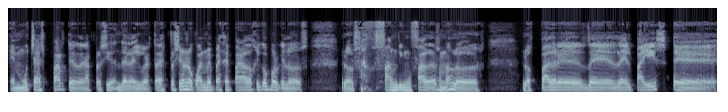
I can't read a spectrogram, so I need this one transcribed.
en muchas partes de la, de la libertad de expresión, lo cual me parece paradójico porque los, los founding fathers, ¿no? Los, los padres de, del país eh,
